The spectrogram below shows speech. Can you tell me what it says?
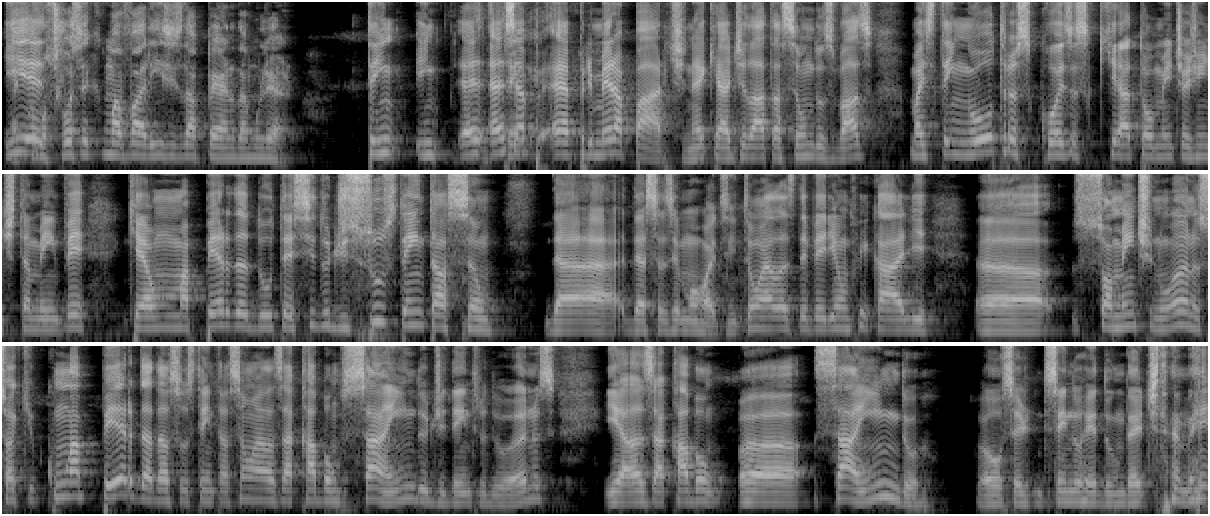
E é como se fosse uma varizes da perna da mulher. Tem, é, essa tem... É, a, é a primeira parte, né? Que é a dilatação dos vasos. Mas tem outras coisas que atualmente a gente também vê, que é uma perda do tecido de sustentação da, dessas hemorroides. Então, elas deveriam ficar ali uh, somente no ânus, só que com a perda da sustentação, elas acabam saindo de dentro do ânus e elas acabam uh, saindo ou seja, sendo redundante também,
